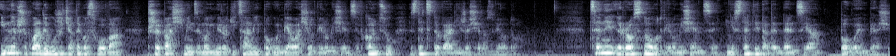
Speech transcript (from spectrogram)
Inne przykłady użycia tego słowa przepaść między moimi rodzicami pogłębiała się od wielu miesięcy. W końcu zdecydowali, że się rozwiodą. Ceny rosną od wielu miesięcy. Niestety ta tendencja pogłębia się.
